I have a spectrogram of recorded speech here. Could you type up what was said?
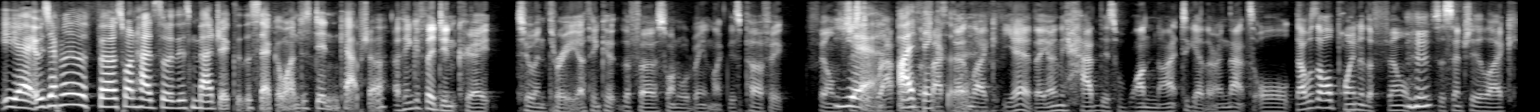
yeah, it was definitely the first one had sort of this magic that the second one just didn't capture. I think if they didn't create two and three, I think it, the first one would have been like this perfect film Yeah, just to wrap I the think fact so. that like yeah they only had this one night together and that's all that was the whole point of the film Mm-hmm. it's essentially like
